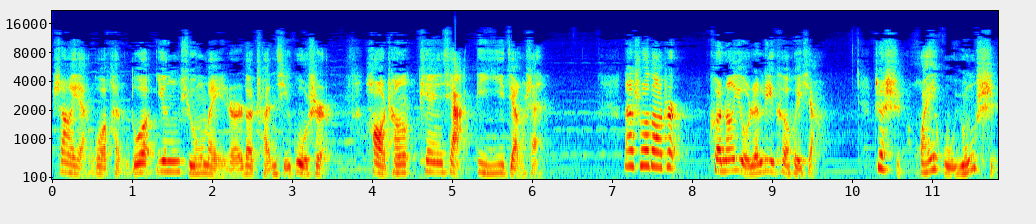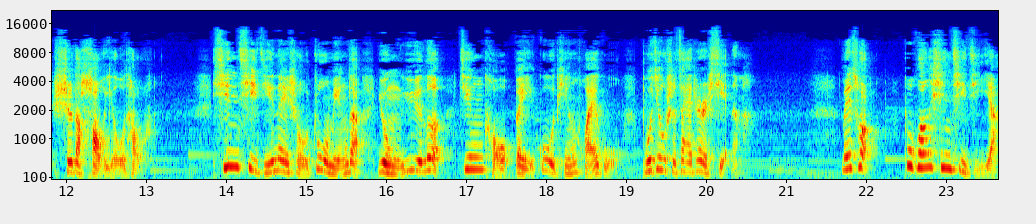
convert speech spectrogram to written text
上演过很多英雄美人的传奇故事，号称天下第一江山。那说到这儿，可能有人立刻会想，这是怀古咏史诗的好由头啊！辛弃疾那首著名的《咏玉乐·京口北固亭怀古》，不就是在这儿写的吗？没错，不光辛弃疾呀，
